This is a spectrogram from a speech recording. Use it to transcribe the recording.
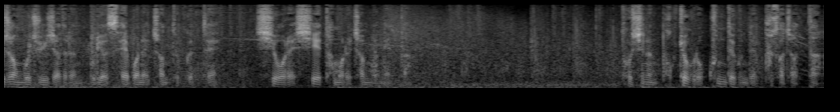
무정부주의자들은 무려 세 번의 전투 끝에 10월에 시에타모를 점령했다. 도시는 폭격으로 군데군데 부서졌다.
